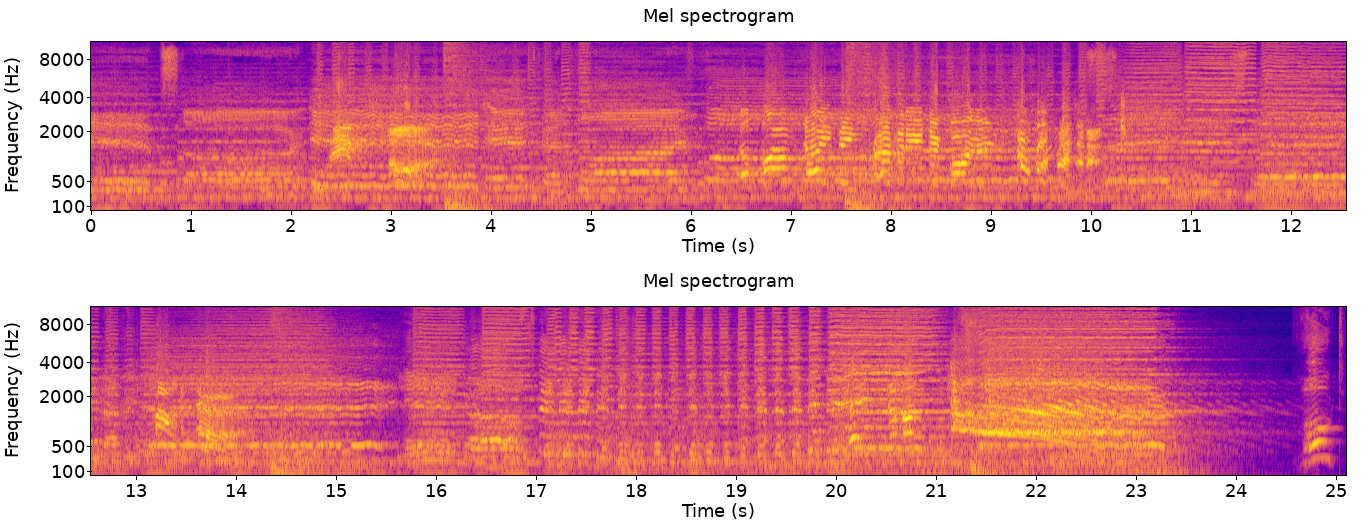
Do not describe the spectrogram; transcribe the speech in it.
Bimstar, it, it can fly The bomb diving gravity defying super president. Vote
